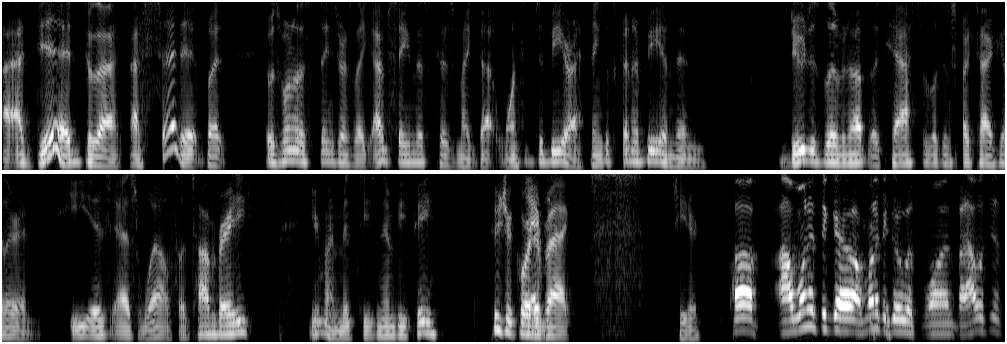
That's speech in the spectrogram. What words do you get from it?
I, I did because I I said it, but it was one of those things where I was like, I'm saying this because my gut wants it to be, or I think it's going to be, and then dude is living up. The cast is looking spectacular, and he is as well. So Tom Brady, you're my midseason MVP. Who's your quarterback? Cheater. Uh, I wanted to go. I wanted to go with one, but I was just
